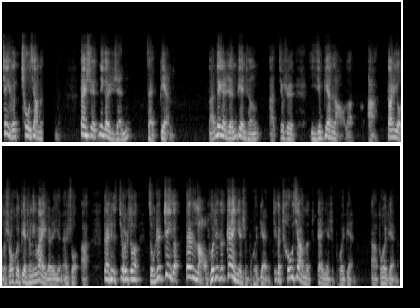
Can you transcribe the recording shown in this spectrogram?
这个抽象的，但是那个人在变了，啊，那个人变成啊，就是已经变老了啊，当然有的时候会变成另外一个人也难说啊，但是就是说，总之这个，但是老婆这个概念是不会变的，这个抽象的概念是不会变的啊，不会变的。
